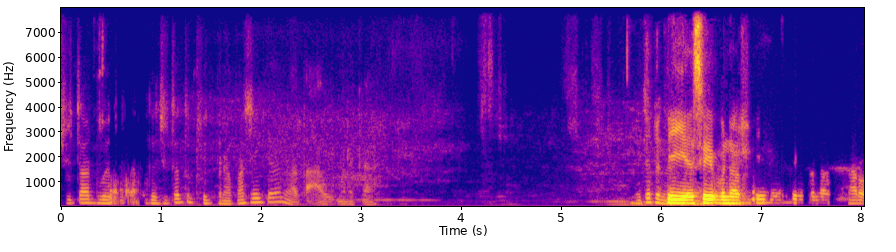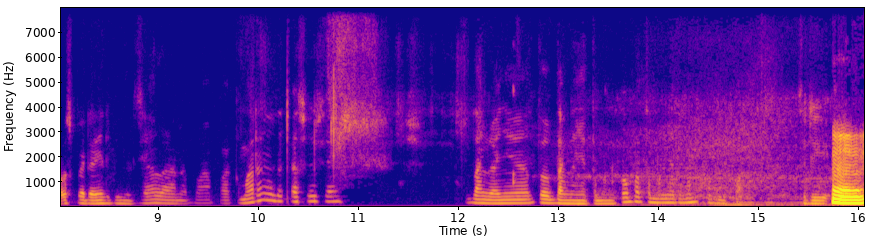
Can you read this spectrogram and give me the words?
juta dua juta tiga juta tuh duit berapa sih? Kita nggak tahu mereka. Itu dengan Iya sih benar. taruh sepedanya di pinggir jalan apa apa kemarin ada kasus yang tetangganya atau tetangganya temanku apa temannya temanku lupa. Jadi Hmm.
